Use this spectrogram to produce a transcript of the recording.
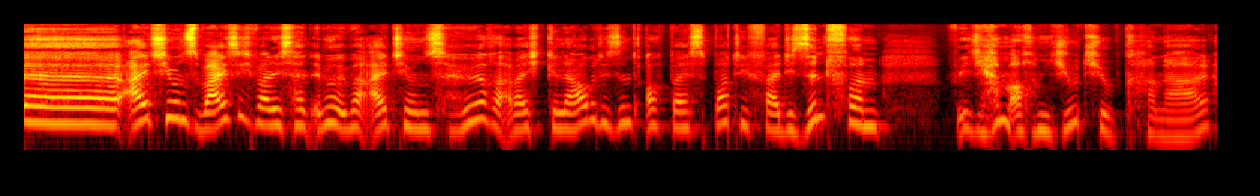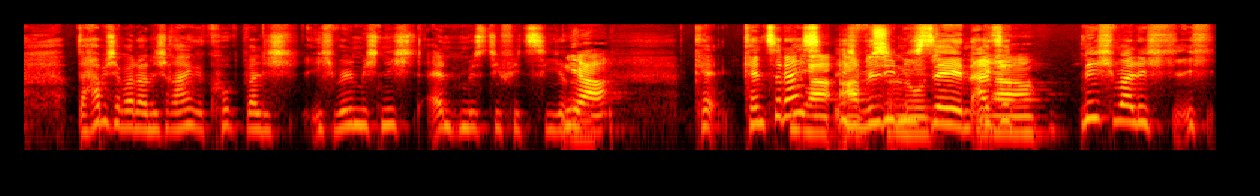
Äh, iTunes weiß ich, weil ich es halt immer über iTunes höre, aber ich glaube, die sind auch bei Spotify. Die sind von, die haben auch einen YouTube-Kanal. Da habe ich aber noch nicht reingeguckt, weil ich, ich will mich nicht entmystifizieren. Ja. Ke kennst du das? Ja, ich will die nicht absolut. sehen. Also Ja. nicht, weil ich, ich,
